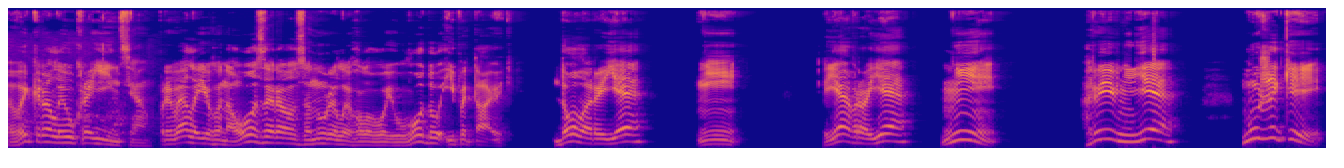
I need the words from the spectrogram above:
Викрали українця, привели його на озеро, занурили головою у воду і питають: Долари є? Ні. Євро є? Ні. Гривні є? Мужики,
